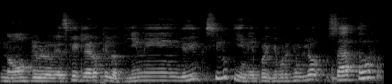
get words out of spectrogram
No, pero es que claro que lo tiene. Yo digo que sí lo tiene, porque por ejemplo, Sator,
